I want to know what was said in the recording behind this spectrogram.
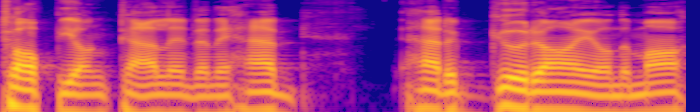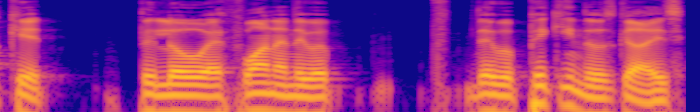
top young talent, and they had had a good eye on the market below F1 and they were they were picking those guys.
